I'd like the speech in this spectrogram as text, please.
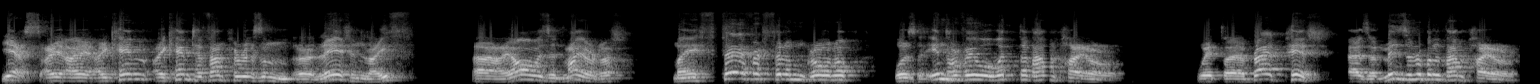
Yes, I, I, I came I came to vampirism uh, late in life. Uh, I always admired it. My favorite film growing up was Interview with the Vampire, with uh, Brad Pitt as a miserable vampire.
